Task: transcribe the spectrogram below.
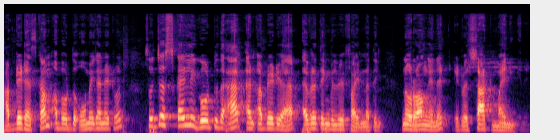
Update has come about the Omega network. So just kindly go to the app and update your app. Everything will be fine. Nothing, no wrong in it. It will start mining in it.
